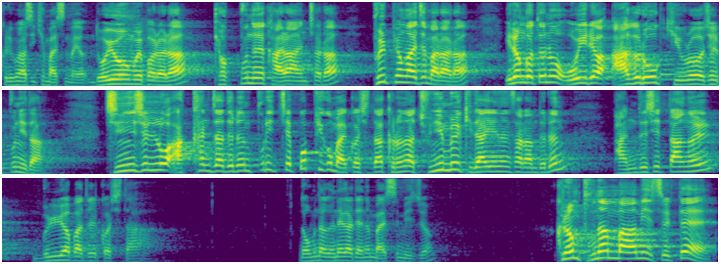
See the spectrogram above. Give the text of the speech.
그리고 나서 이렇게 말씀해요. 노여움을 버려라. 격분을 가라앉혀라. 불평하지 말아라. 이런 것들은 오히려 악으로 기울어질 뿐이다. 진실로 악한 자들은 뿌리채 뽑히고 말 것이다. 그러나 주님을 기다리는 사람들은 반드시 땅을 물려받을 것이다. 너무나 은혜가 되는 말씀이죠. 그런 분한 마음이 있을 때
